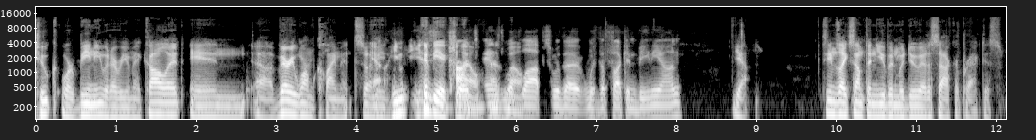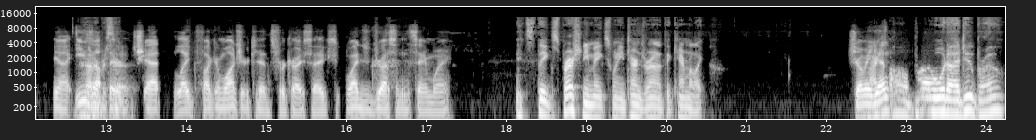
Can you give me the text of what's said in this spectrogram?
toque or beanie, whatever you may call it, in a very warm climate. So I Yeah, mean, he, he could be a shorts Kyle and as well. flops with a with the fucking beanie on. yeah, seems like something Euban would do at a soccer practice. Yeah, ease up there, 100%. Chet. Like fucking watch your kids for Christ's sakes. Why'd you dress them the same way? It's the expression he makes when he turns around at the camera, like, Show me again. "Oh, bro, what do I do, bro?"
